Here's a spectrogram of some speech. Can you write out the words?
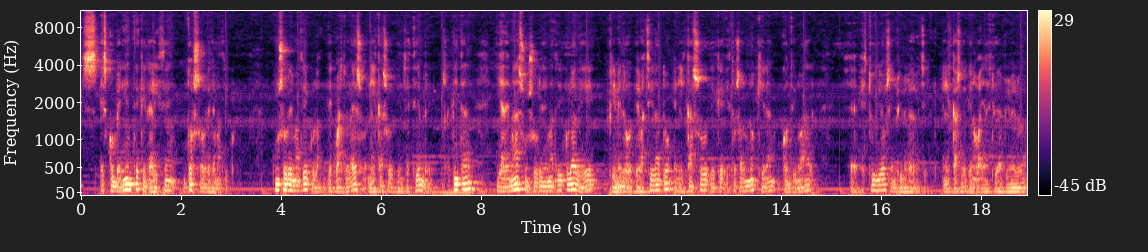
es conveniente que realicen dos sobres de matrícula un sobre de matrícula de cuarto de la ESO en el caso de que en septiembre repitan y además un sobre de matrícula de primero de bachillerato en el caso de que estos alumnos quieran continuar eh, estudios en primero de bachillerato. En el caso de que no vayan a estudiar primero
